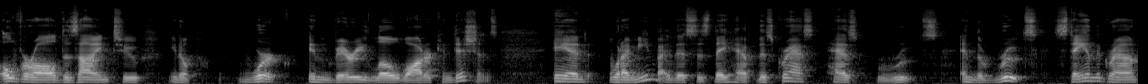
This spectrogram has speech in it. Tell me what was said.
overall designed to, you know, work in very low water conditions. And what I mean by this is they have this grass has roots, and the roots stay in the ground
